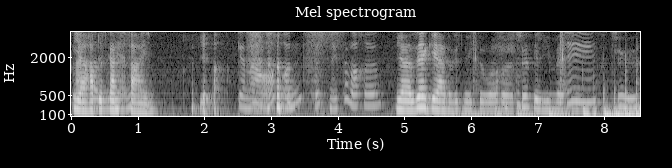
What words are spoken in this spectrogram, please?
Ja, Bleibt habt es ganz fein. Ja. Genau, und bis nächste Woche. ja, sehr gerne. Bis nächste Woche. Tschüss, ihr lieben Menschen. Tschüss. Tschüss.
